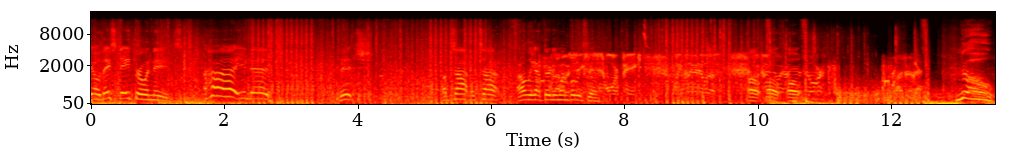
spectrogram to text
Yo, they stay throwing nades. Ah, you're dead. Bitch. Up top, up top. I only got 31 bullets left. War Pig. We clear to a... Oh, oh, oh. Over. Roger that. No!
